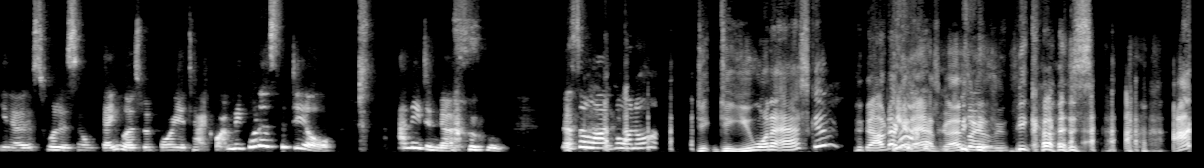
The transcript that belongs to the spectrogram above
You know, that's what his whole thing was before he attacked Corey. I mean, what is the deal? I need to know. That's a lot going on. Do, do you want to ask him? No, I'm not gonna ask. That's not because I, I'm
